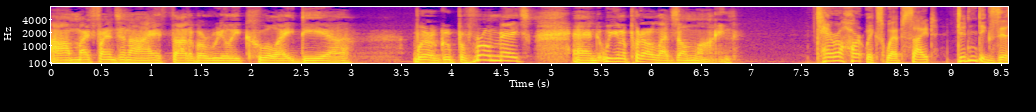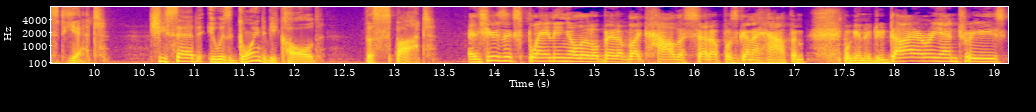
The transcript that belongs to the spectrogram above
um, my friends and I thought of a really cool idea. We're a group of roommates and we're going to put our lives online. Tara Hartwick's website didn't exist yet. She said it was going to be called The Spot. And she was explaining a little bit of like how the setup was going to happen. We're going to do diary entries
